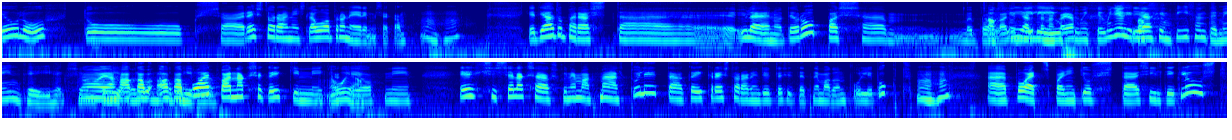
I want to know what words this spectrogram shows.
jõuluõhtuks äh, restoranis laua broneerimisega mm. -hmm ja teadupärast äh, ülejäänud Euroopas äh, võib-olla liialdan, aga jah. mitte midagi, kakskümmend viis on the main day, eks ju. nojah, aga, nagu aga poed pannakse kõik kinni ikkagi oh, ju, nii ehk siis selleks ajaks, kui nemad mäelt tulid, kõik restoranid ütlesid, et nemad on fully booked mm. -hmm. poed panid just äh, sildi closed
